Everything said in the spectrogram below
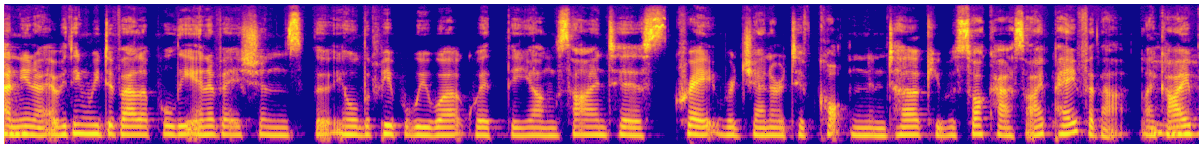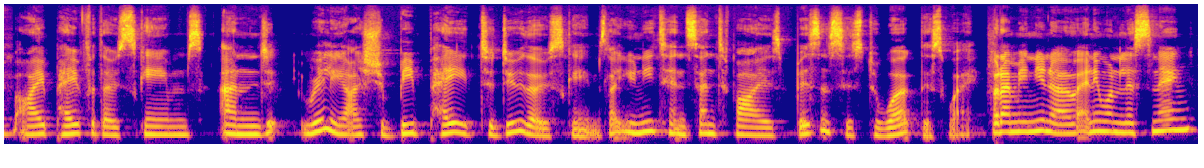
And, you know, everything we develop, all the innovations, the, all the people we work with, the young scientists create regenerative cotton in Turkey with Sokas. I pay for that. Like I, I pay for those schemes. And really, I should be paid to do those schemes. Like you need to incentivize businesses to work this way. But I mean, you know, anyone listening,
